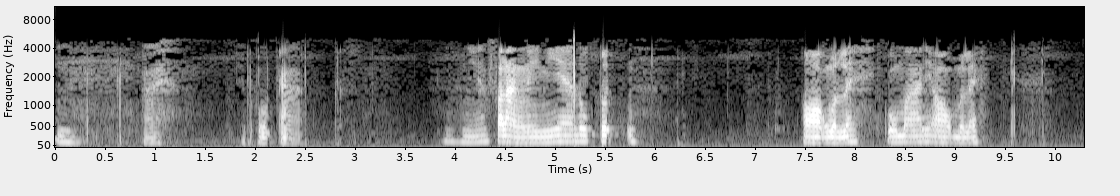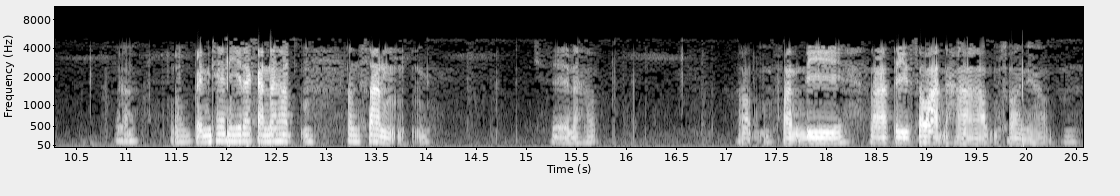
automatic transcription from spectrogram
อืมไปไอ้พวกกากเนี้ย ฝรั่งอย่างเงี้ย ลูกตุ๊ด ออกหมดเลย กูมานี่ออกหมดเลยครับเป็นแค่นี้แล้วกันนะครับ สั้นๆโอเคนะครับ ครับ ฝันดี ราตรีสวัสดิ์ครับ สวัสดีครับ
